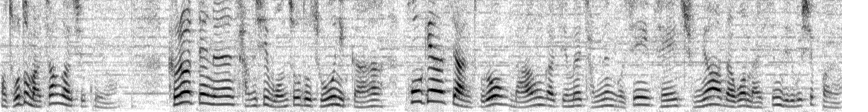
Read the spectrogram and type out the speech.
어, 저도 마찬가지고요. 그럴 때는 잠시 멈춰도 좋으니까 포기하지 않도록 마음가짐을 잡는 것이 제일 중요하다고 말씀드리고 싶어요.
